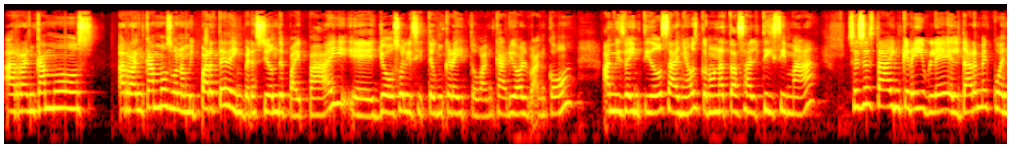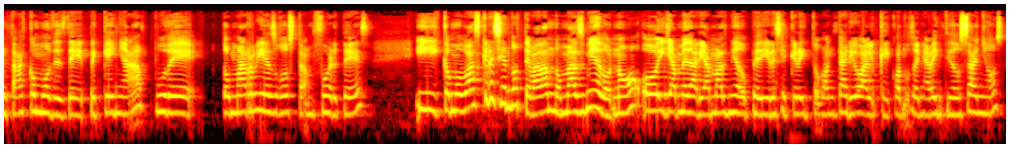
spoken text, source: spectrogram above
arrancamos, arrancamos, bueno, mi parte de inversión de Pai, eh, yo solicité un crédito bancario al banco a mis 22 años con una tasa altísima. Entonces, eso está increíble el darme cuenta como desde pequeña pude tomar riesgos tan fuertes. Y como vas creciendo te va dando más miedo, ¿no? Hoy ya me daría más miedo pedir ese crédito bancario al que cuando tenía 22 años,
